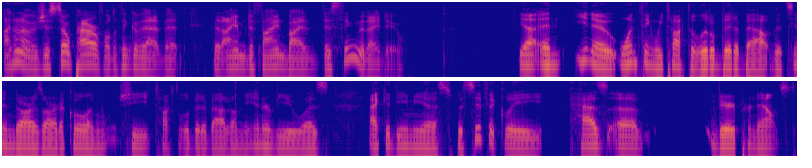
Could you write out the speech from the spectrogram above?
I don't know, it's just so powerful to think of that that that I am defined by this thing that I do. Yeah, and you know, one thing we talked a little bit about that's in Dara's article, and she talked a little bit about it on the interview, was academia specifically has a very pronounced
